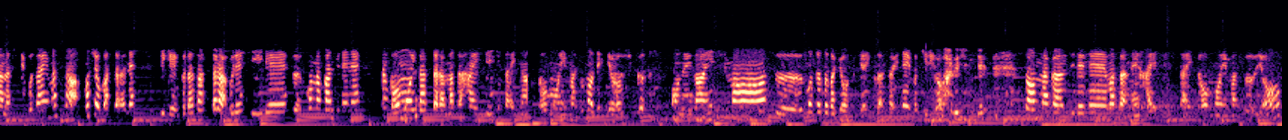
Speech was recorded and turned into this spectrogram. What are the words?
話でございました。もしよかったらね、意見くださったら嬉しいです。こんな感じでね、なんか思い立ったらまた配信したいなと思いますので、よろしくお願いします。もうちょっとだけお付き合いくださいね。今、霧が悪いんで。そんな感じでね、またね、配信したいと思いますよ。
